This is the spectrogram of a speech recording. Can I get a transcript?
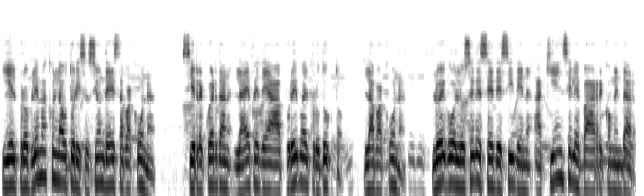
Y el problema con la autorización de esta vacuna si recuerdan, la FDA aprueba el producto, la vacuna. Luego los CDC deciden a quién se le va a recomendar.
